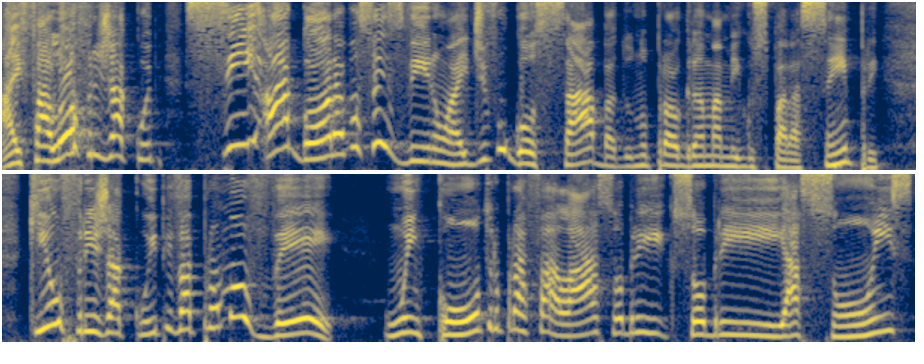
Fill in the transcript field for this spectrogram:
Aí falou Frijacuípe. Se agora vocês viram aí, divulgou sábado no programa Amigos para Sempre, que o Frijacuípe vai promover um encontro para falar sobre, sobre ações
